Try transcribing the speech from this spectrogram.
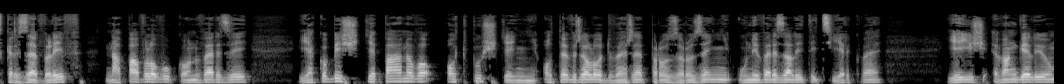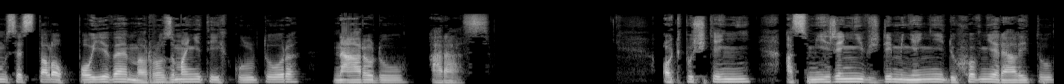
Skrze vliv na Pavlovu konverzi Jakoby Štěpánovo odpuštění otevřelo dveře pro zrození univerzality církve, jejíž evangelium se stalo pojivem rozmanitých kultur, národů a ras. Odpuštění a smíření vždy mění duchovní realitu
